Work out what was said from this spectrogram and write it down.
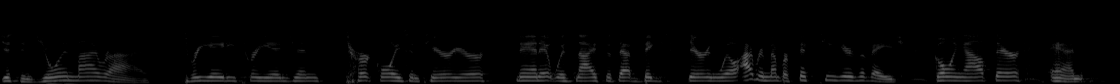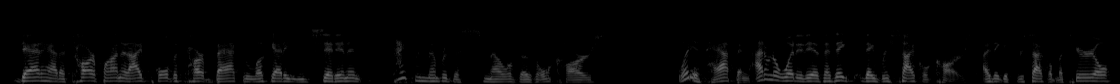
just enjoying my ride. 383 engine, turquoise interior. Man, it was nice with that big steering wheel. I remember 15 years of age going out there and dad had a tarp on it. I'd pull the tarp back and look at it and you'd sit in it. You guys remember the smell of those old cars? What has happened? I don't know what it is. I think they've recycled cars. I think it's recycled material,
